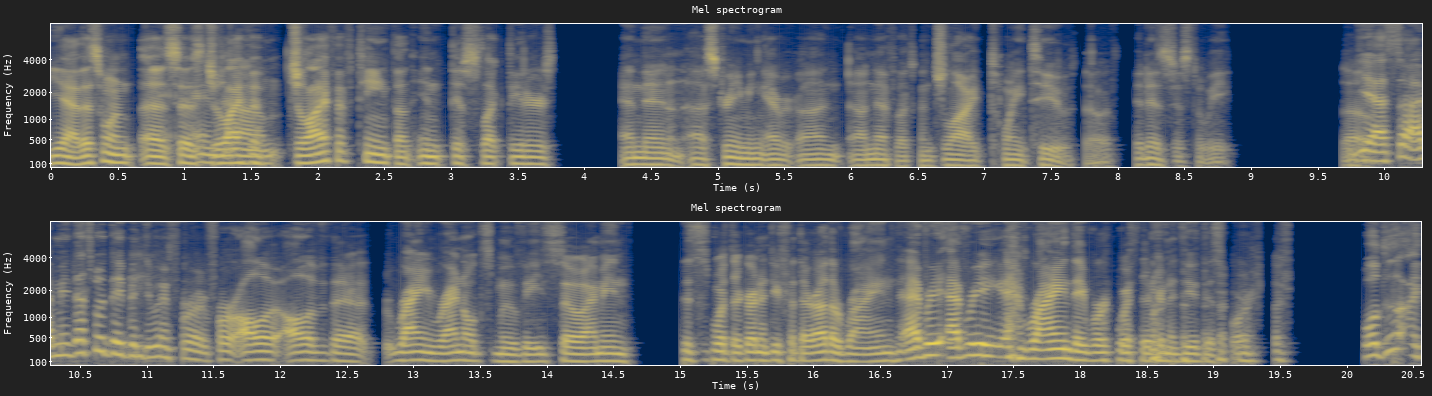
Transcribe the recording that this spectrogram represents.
Yeah, this one uh, says And, July um, July fifteenth in the select theaters, and then uh, streaming every, on, on Netflix on July twenty two. So it, it is just a week. So, Yeah, so I mean, that's what they've been doing for for all of, all of the Ryan Reynolds movies. So I mean, this is what they're going to do for their other Ryan. Every every Ryan they work with, they're going to do this for. Well, this, I,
